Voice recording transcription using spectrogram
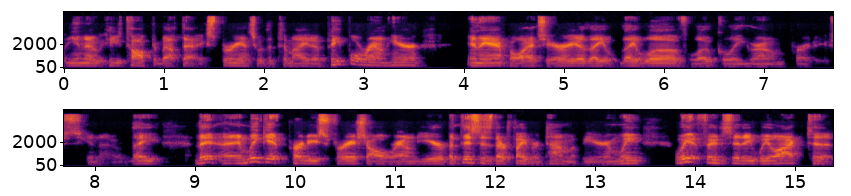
You know, he talked about that experience with the tomato. People around here in the Appalachia area, they they love locally grown produce. You know, they they and we get produce fresh all around the year, but this is their favorite time of year. And we we at Food City we like to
